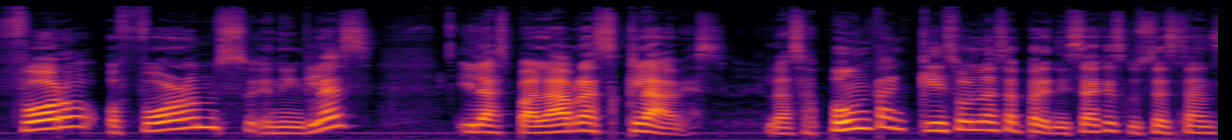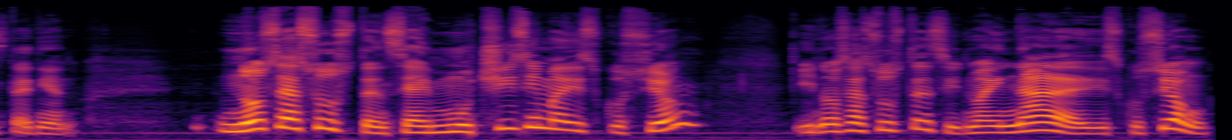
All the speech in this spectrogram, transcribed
foro o forums en inglés y las palabras claves. Las apuntan, qué son los aprendizajes que ustedes están teniendo. No se asusten si hay muchísima discusión y no se asusten si no hay nada de discusión,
